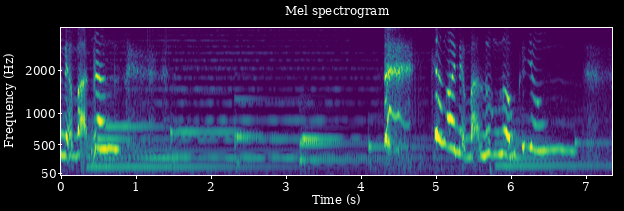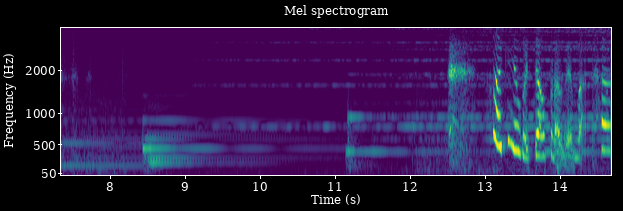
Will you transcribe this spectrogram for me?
ឲ្យអ្នកម៉ាដឹងចង់ឲ្យអ្នកម៉ាលួងលោមខ្ញុំហើយខ្ញុំក៏ចង់ប្រាប់អ្នកម៉ាក់ថា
